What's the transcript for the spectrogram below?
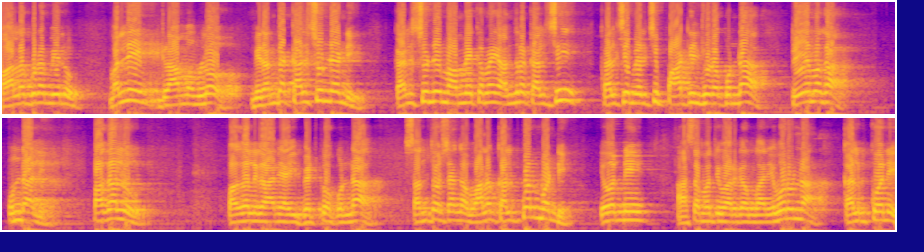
వాళ్ళకు కూడా మీరు మళ్ళీ గ్రామంలో మీరంతా కలిసి ఉండండి. కలిసి ఉండి మమేకమై అందరూ కలిసి కలిసి మెలిసి పార్టీలు చూడకుండా ప్రేమగా ఉండాలి. పగలు పగలు కానీ అవి పెట్టుకోకుండా సంతోషంగా వాళ్ళని కలుపుకొని పండి. ఎవరిని? అసమ్మతి వర్గం కానీ ఎవరున్నా కలుపుకొని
